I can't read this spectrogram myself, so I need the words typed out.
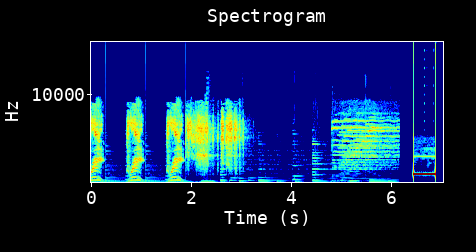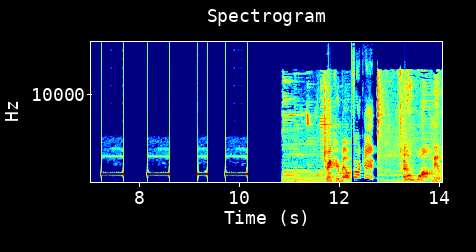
Great! Great! Great! Drink your milk. Fuck it! I don't want milk.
